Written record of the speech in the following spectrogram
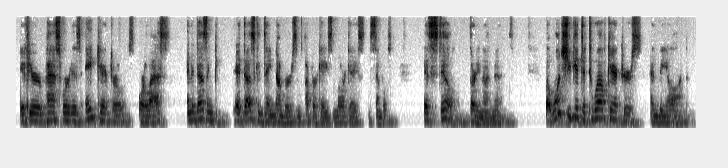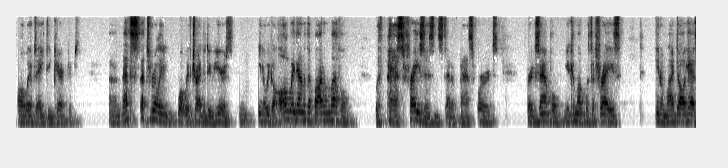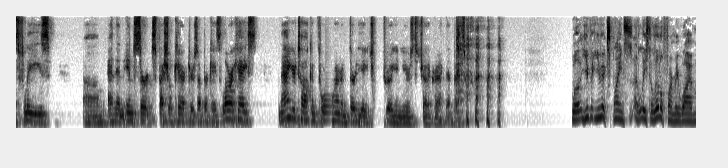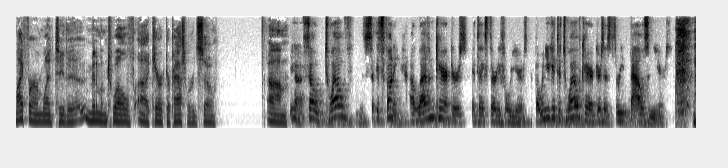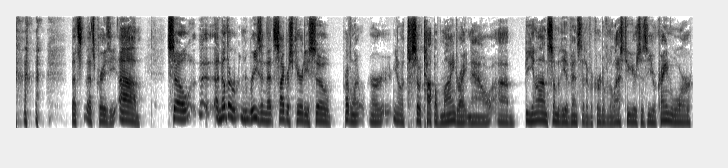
If your password is eight characters or less, and it doesn't it does contain numbers and uppercase and lowercase and symbols, it's still 39 minutes. But once you get to 12 characters and beyond, all the way up to 18 characters, um, that's that's really what we've tried to do here. Is you know we go all the way down to the bottom level with pass phrases instead of pass words. For example, you come up with a phrase, you know, my dog has fleas, um, and then insert special characters, uppercase, lowercase. Now you're talking 438 trillion years to try to crack that password. Well, you've you've explained at least a little for me why my firm went to the minimum twelve uh, character passwords. So, um, yeah, so twelve. It's funny. Eleven characters. It takes thirty four years, but when you get to twelve characters, it's three thousand years. that's that's crazy. Um, so uh, another reason that cybersecurity is so prevalent, or you know, so top of mind right now, uh, beyond some of the events that have occurred over the last two years, is the Ukraine war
